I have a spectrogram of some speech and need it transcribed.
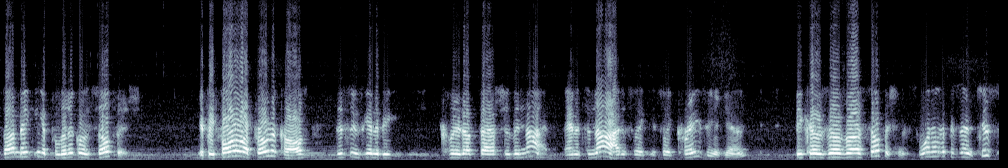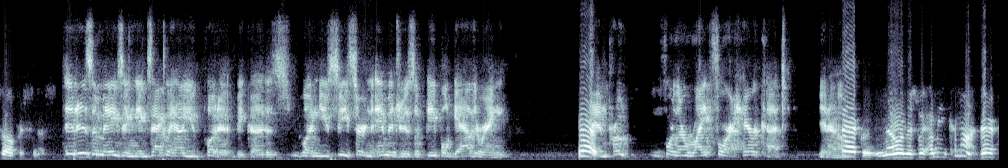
Stop making it political and selfish. If we follow our protocols, this is going to be cleared up faster than not. And it's not. It's like it's like crazy again because of uh, selfishness. 100% just selfishness. It is amazing exactly how you put it because when you see certain images of people gathering yes. and pro- for their right for a haircut. You know exactly. You know, in this way. I mean, come on, there.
